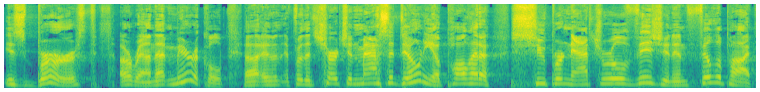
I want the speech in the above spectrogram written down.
is birthed around that miracle. Uh, and for the church in Macedonia, Paul had a supernatural vision in Philippi.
